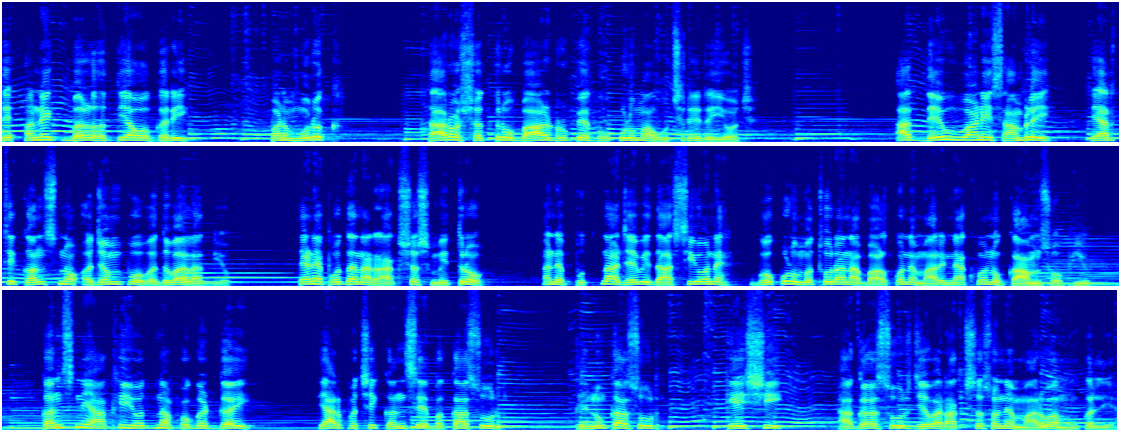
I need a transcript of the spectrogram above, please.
તે અનેક બળ હત્યાઓ કરી પણ મૂર્ખ, તારો શત્રુ બાળ રૂપે ગોકુળમાં ઉછરી રહ્યો છે. આ દેવવાણી સાંભળી ત્યારથી કંસનો અજંપો વધવા લાગ્યો. તેણે પોતાના રાક્ષસ મિત્રો અને પૂતના જેવી દાસીઓને ગોકુળ મથુરાના બાળકોને મારી નાખવાનું કામ સોંપ્યું. કંસની આખી યોજના ફોગટ ગઈ. ત્યાર પછી કંસે બકાસુર, ધેનુકાસુર, કેશી આઘાસુર જેવા રાક્ષસોને મારવા મોકલ્યા.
